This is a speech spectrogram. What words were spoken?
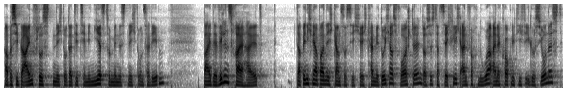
aber sie beeinflusst nicht oder determiniert zumindest nicht unser Leben. Bei der Willensfreiheit da bin ich mir aber nicht ganz so sicher. Ich kann mir durchaus vorstellen, dass es tatsächlich einfach nur eine kognitive Illusion ist,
